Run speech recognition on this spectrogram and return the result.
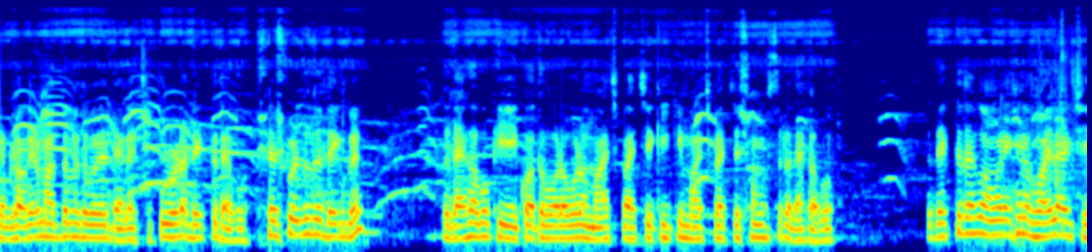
এই ব্লগের মাধ্যমে তোমাদের দেখাচ্ছি, পুরোটা দেখতে দেখো শেষ পর্যন্ত দেখবে। তো দেখাবো কি, কত বড় বড় মাছ পাচ্ছে, কি কি মাছ পাচ্ছে, সমস্তটা দেখাবো। তো দেখতে দেখো আমার এখানে ভয় লাগছে।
